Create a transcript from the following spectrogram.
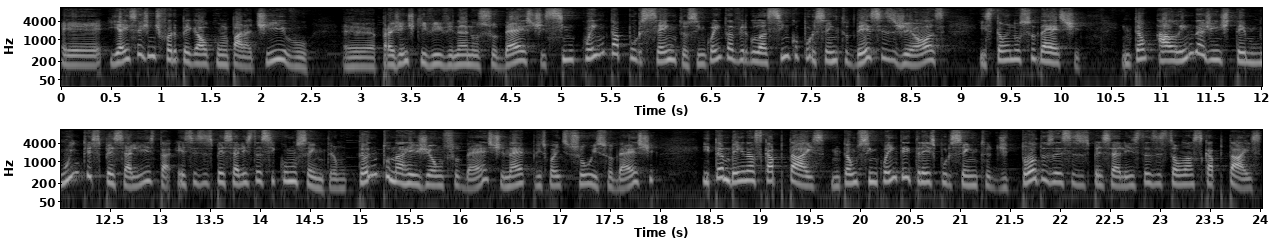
É, e aí, se a gente for pegar o comparativo, é, para gente que vive né, no Sudeste, 50%, 50,5% desses GOs estão no Sudeste. Então, além da gente ter muito especialista, esses especialistas se concentram tanto na região Sudeste, né, principalmente Sul e Sudeste, e também nas capitais. Então, 53% de todos esses especialistas estão nas capitais.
